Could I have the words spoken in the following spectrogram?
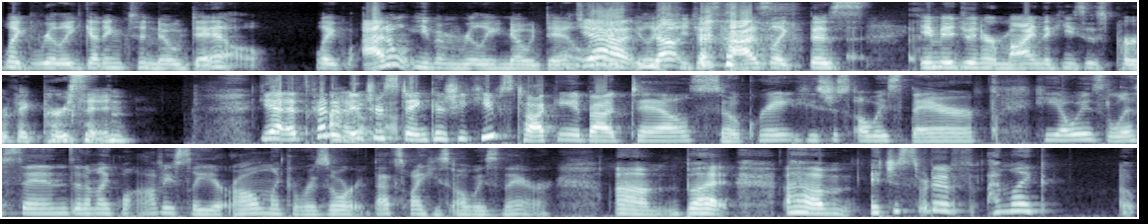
like really getting to know Dale. Like I don't even really know Dale. Like, Yeah, I feel like no- she just has like this image in her mind that he's this perfect person. Yeah, it's kind of interesting because she keeps talking about Dale. So great. He's just always there. He always listens. And I'm like, well, obviously, you're all in like a resort. That's why he's always there. Um, but um, it just sort of, I'm like, oh,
